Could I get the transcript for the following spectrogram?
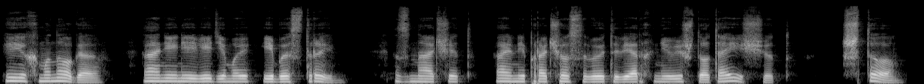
«Их много, они невидимы и быстры. Значит, они прочесывают верхнюю и что-то ищут. Что?»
